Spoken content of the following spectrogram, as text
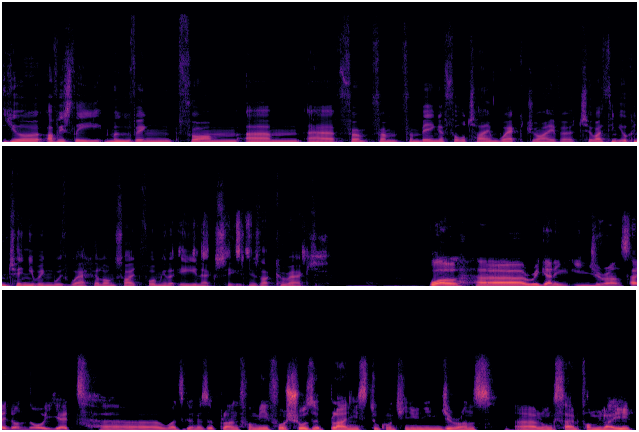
you're obviously moving from um, uh, from from from being a full time WEC driver to I think you're continuing with WEC alongside Formula E next season. Is that correct? Well, uh, regarding endurance, I don't know yet uh, what's gonna the plan for me. For sure, the plan is to continue in endurance uh, alongside Formula E,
